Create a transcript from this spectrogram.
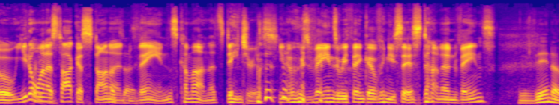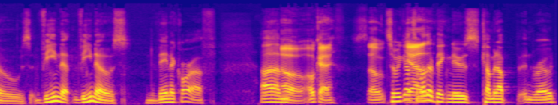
Oh, you don't want us to talk Astana What's and that? veins? Come on, that's dangerous. you know whose veins we think of when you say Astana and veins? Vinos, Vina, Vinos, Vinokurov. oh, okay. So Um, So we got yeah, some other big news coming up in road.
